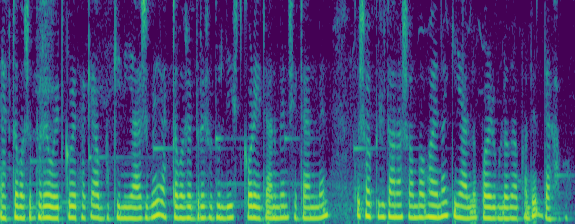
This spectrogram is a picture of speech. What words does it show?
একটা বছর ধরে ওয়েট করে থাকে আব্বুকে নিয়ে আসবে? একটা বছর ধরে শুধু লিস্ট করে এটা আনবেন, সেটা আনবেন। তো সব কিছু তো আনা সম্ভব হয় না, কি আনলো পরের ব্লগে আপনাদের দেখাবো।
